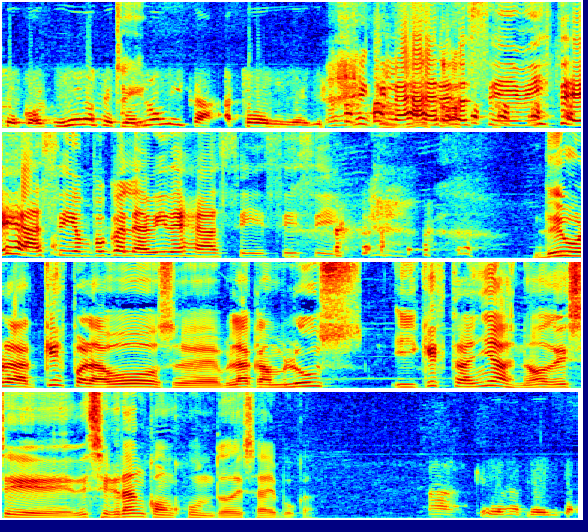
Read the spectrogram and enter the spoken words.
Menos, eco- menos Sí. económica a todo nivel. claro, sí, viste, es así, un poco la vida es así, sí, sí. Débora, ¿qué es para vos eh, Black and Blues y qué extrañás, no, de ese de ese gran conjunto de esa época? Ah, qué buena pregunta.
